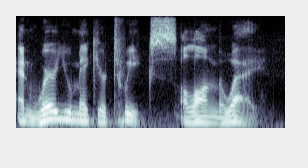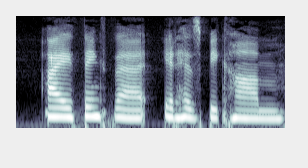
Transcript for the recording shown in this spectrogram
and where you make your tweaks along the way. I think that it has become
